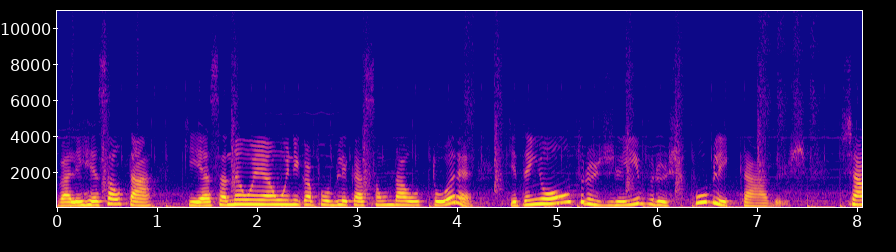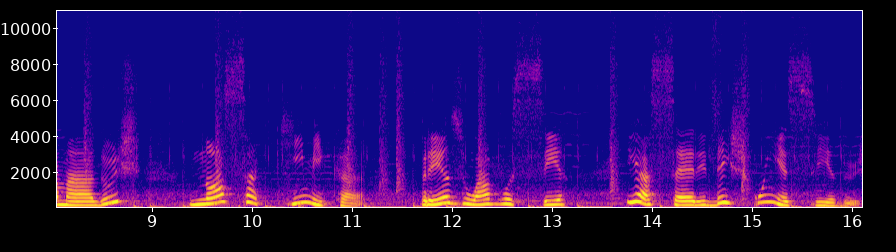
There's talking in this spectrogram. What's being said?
Vale ressaltar que essa não é a única publicação da autora, que tem outros livros publicados, chamados Nossa Química, Preso a Você, e a série Desconhecidos,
